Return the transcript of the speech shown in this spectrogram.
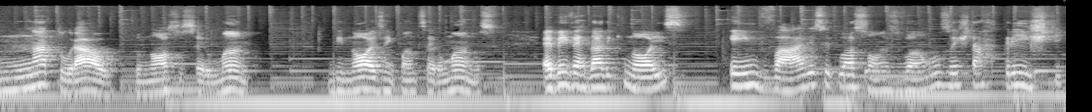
natural do nosso ser humano, de nós enquanto seres humanos, é bem verdade que nós, em várias situações, vamos estar triste,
